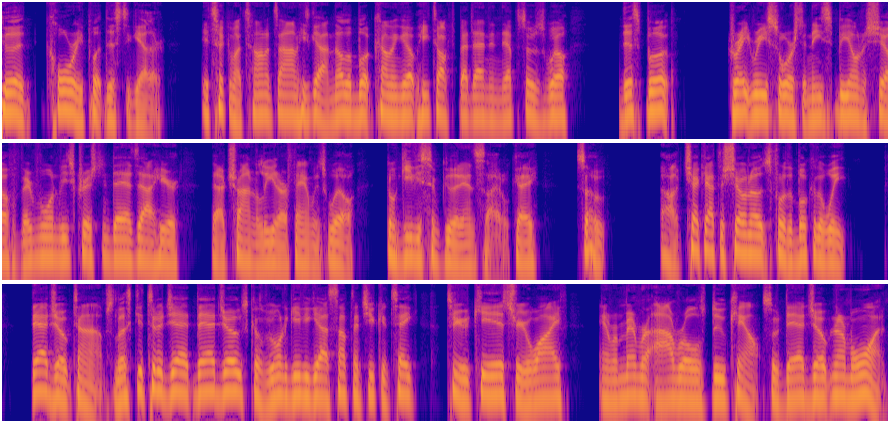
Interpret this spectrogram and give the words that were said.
good Cory put this together. It took him a ton of time. He's got another book coming up. He talked about that in the episode as well. This book, great resource that needs to be on the shelf of every one of these Christian dads out here that are trying to lead our families well. Going to give you some good insight, okay? So uh, check out the show notes for the book of the week. Dad joke time. So let's get to the dad jokes because we want to give you guys something that you can take to your kids, to your wife. And remember, eye rolls do count. So, dad joke number one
